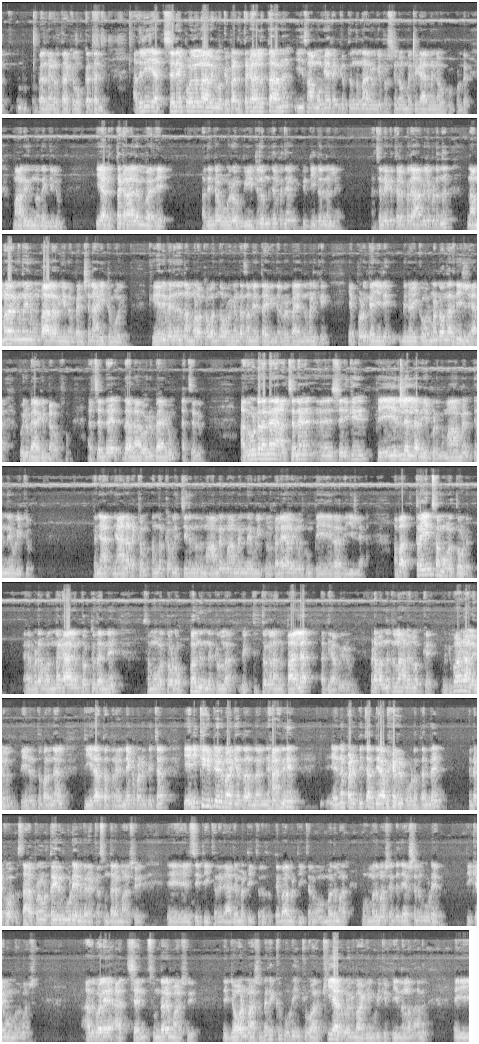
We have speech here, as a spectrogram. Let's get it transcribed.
ഭരണകർത്താക്കളൊക്കെ തന്നെ അതിൽ ഈ അച്ഛനെ പോലുള്ള ആളുകളൊക്കെ ഇപ്പൊ അടുത്ത കാലത്താണ് ഈ സാമൂഹ്യ രംഗത്ത് നിന്ന് ആരോഗ്യ പ്രശ്നങ്ങളും മറ്റു കാരണങ്ങളൊക്കെ കൊണ്ട് മാറിയുന്നതെങ്കിലും ഈ അടുത്ത കാലം വരെ അതിന്റെ ഓരോ വീട്ടിലൊന്നും ചിലപ്പോൾ ഞാൻ കിട്ടിയിട്ട് തന്നെയില്ല അച്ഛനെയൊക്കെ ചിലപ്പോൾ രാവിലെ ഇവിടുന്ന് നമ്മൾ ഇറങ്ങുന്നതിന് മുമ്പ് ആളിറങ്ങിയിട്ടുണ്ടാവും പെൻഷൻ ആയിട്ട് പോലും. കയറി വരുന്നത് നമ്മളൊക്കെ വന്ന് ഉറങ്ങേണ്ട സമയത്തായിരിക്കും. ചിലപ്പോൾ ഒരു പതിനൊന്ന് മണിക്ക് എപ്പോഴും കയ്യിൽ ബിനോയ്ക്ക് ഓർമ്മ ഉണ്ടോ എന്നറിയില്ല ഒരു ബാഗ് ഉണ്ടാവും അച്ഛന്റെ ഇതാണ് ആ ഒരു ബാഗും അച്ഛനും. അതുകൊണ്ട് തന്നെ അച്ഛനെ ശരിക്ക് പേരിലല്ല അറിയപ്പെടുന്നു മാമൻ എന്നേ വിളിക്കും. ഇപ്പൊ ഞാൻ ഞാനടക്കം അന്നൊക്കെ വിളിച്ചിരുന്നത് മാമൻ മാമൻ എന്നേ വിളിക്കുള്ളൂ. പല ആളുകൾക്കും പേരറിയില്ല. അപ്പൊ അത്രയും സമൂഹത്തോട് ഇവിടെ വന്ന കാലം തൊട്ട് തന്നെ സമൂഹത്തോടൊപ്പം നിന്നിട്ടുള്ള വ്യക്തിത്വങ്ങളാണ് പല അധ്യാപകരും. ഇവിടെ വന്നിട്ടുള്ള ആളുകളൊക്കെ ഒരുപാട് ആളുകളുണ്ട്. പേരെടുത്ത് പറഞ്ഞാൽ തീരാത്തത്ര. എന്നെയൊക്കെ പഠിപ്പിച്ച എനിക്ക് കിട്ടിയ ഒരു ഭാഗ്യം എന്താ പറഞ്ഞാൽ ഞാൻ എന്നെ പഠിപ്പിച്ച അധ്യാപകരുടെ കൂടെ തന്നെ എന്റെ സഹപ്രവർത്തകരും കൂടിയാണ് ഇവരൊക്കെ. സുന്ദരൻ മാഷ് L C teacher Rajamma teacher Sathyabhama teacher Muhammad മാഷ് മുഹമ്മദ് മാഷ് എന്റെ ജ്യേഷ്ഠനും കൂടെയാണ് ടി കെ മുഹമ്മദ് മാഷ്. അതുപോലെ അച്ഛൻ സുന്ദരൻ മാഷ് ജോൺ മാഷ് ഇവരൊക്കെ കൂടെ എനിക്ക് വർക്ക് ചെയ്യാനുള്ള ഒരു ഭാഗ്യം കൂടി കിട്ടി എന്നുള്ളതാണ്. ഈ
